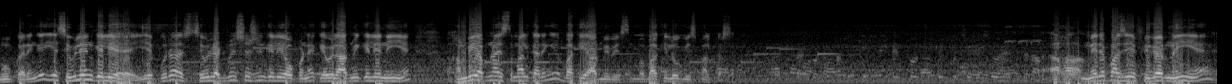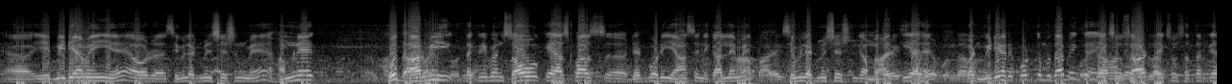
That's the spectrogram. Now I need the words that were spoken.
मूव करेंगे। ये सिविलियन के लिए है। ये पूरा सिविल एडमिनिस्ट्रेशन के लिए ओपन है। केवल आर्मी के लिए नहीं है। हम भी अपना इस्तेमाल करेंगे बाकी आर्मी भी बाकी लोग भी इस्तेमाल कर सकते हैं। है हाँ मेरे पास ये फिगर नहीं है ये मीडिया में ही है और सिविल एडमिनिस्ट्रेशन में हमने खुद आर्मी तकरीबन 100 के आसपास डेड बॉडी यहाँ से निकालने में सिविल एडमिनिस्ट्रेशन का मदद किया है। बट मीडिया रिपोर्ट के मुताबिक 160 170 के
